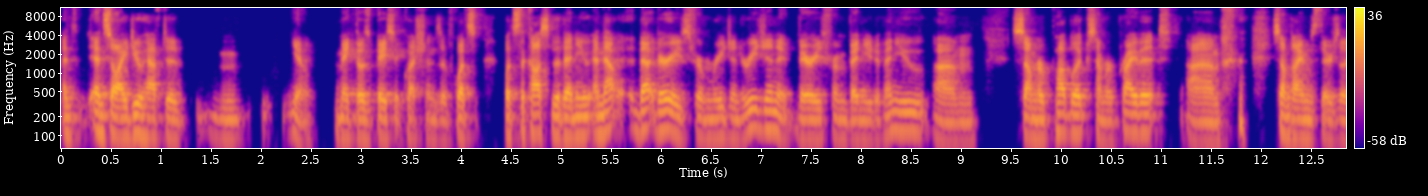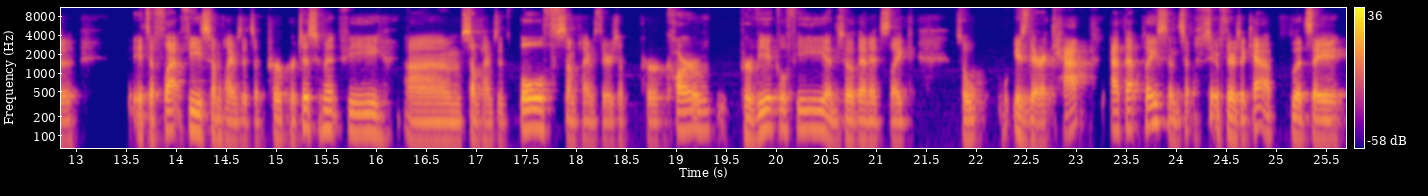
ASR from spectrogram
and and so i do have to mm, you know make those basic questions of what's what's the cost of the venue? And that that varies from region to region. It varies from venue to venue. Um, some are public some are private. Um, sometimes there's a it's a flat fee sometimes it's a per participant fee. Um, sometimes it's both. Sometimes there's a per car per vehicle fee. And so then it's like so is there a cap at that place? And so if there's a cap, let's say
